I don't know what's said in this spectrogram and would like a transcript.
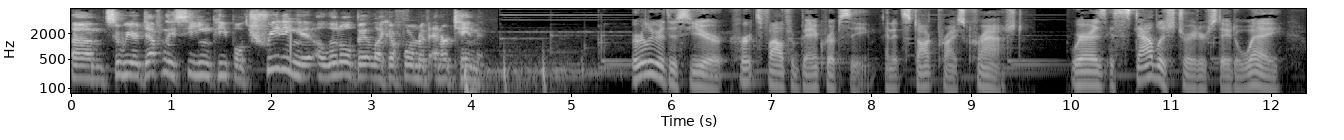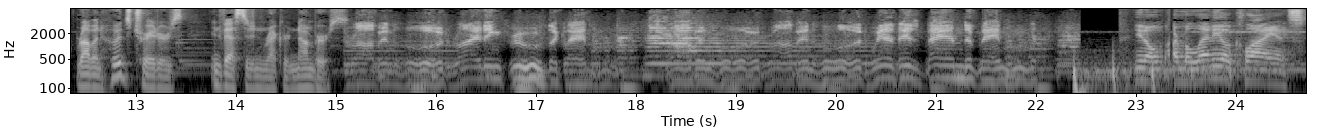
Um, so we are definitely seeing people treating it a little bit like a form of entertainment. Earlier this year, Hertz filed for bankruptcy and its stock price crashed. Whereas established traders stayed away, Robinhood's traders invested in record numbers. Robin Hood riding through the glen. Robin Hood, Robin Hood with his band of men. You know, our millennial clients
